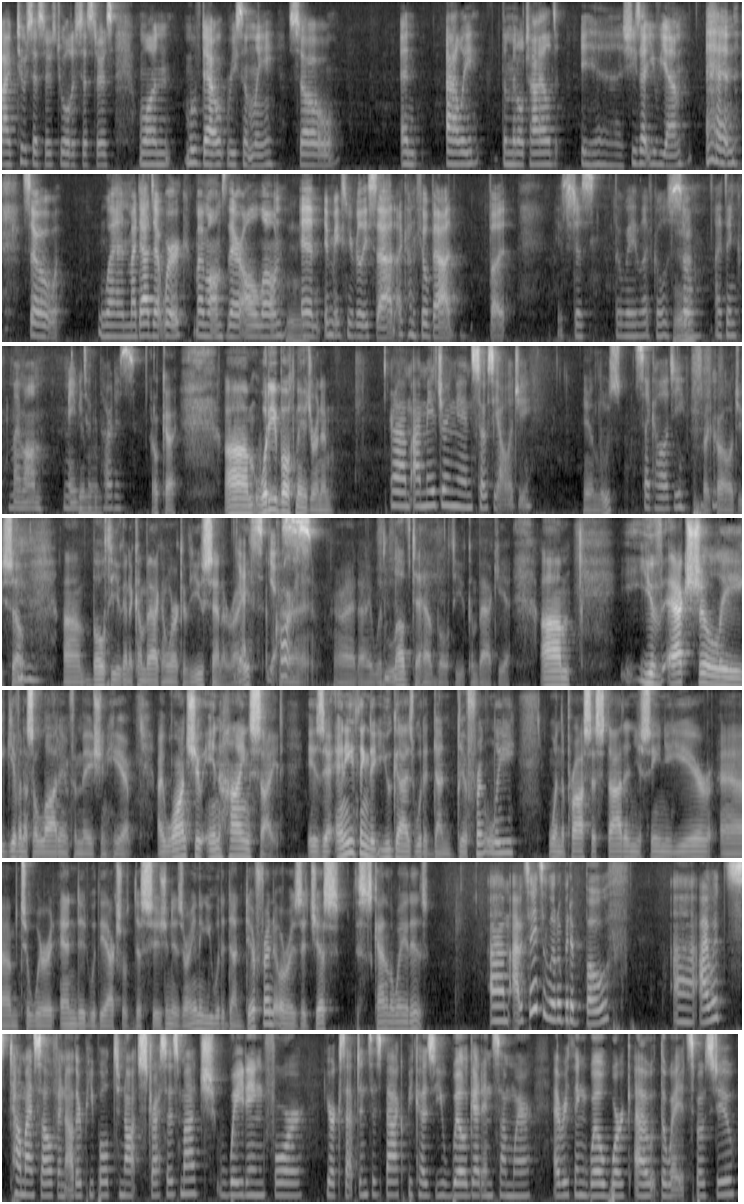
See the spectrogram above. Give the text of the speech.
I have two sisters, two older sisters. One moved out recently, so, and Allie, the middle child, eh, she's at UVM, and so when my dad's at work, my mom's there all alone, Mm. and it makes me really sad. I kind of feel bad, but it's just the way life goes. Yeah. So I think my mom maybe Your took mom. it the hardest. Okay. Um, what are you both majoring in? um, I'm majoring in sociology. And Luce? Psychology. Psychology. So, um, both of you are going to come back and work at the youth center, right? Yes, of Yes. course. All right. All right. I would love to have both of you come back here. Um, you've actually given us a lot of information here. I want you, in hindsight, is there anything that you guys would have done differently when the process started in your senior year um, to where it ended with the actual decision? Is there anything you would have done different, or is it just this is kind of the way it is? Um, I would say it's a little bit of both. Uh, I would tell myself and other people to not stress as much waiting for your acceptances back because you will get in somewhere. Everything will work out the way it's supposed to.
